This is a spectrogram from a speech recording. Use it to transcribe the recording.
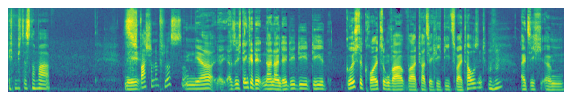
Ich möchte das nochmal. Nee. Es war schon im Fluss? So? Ja, also ich denke, der, nein, nein, die, die, die größte Kreuzung war, war tatsächlich die 2000, Mhm. als ich ähm,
